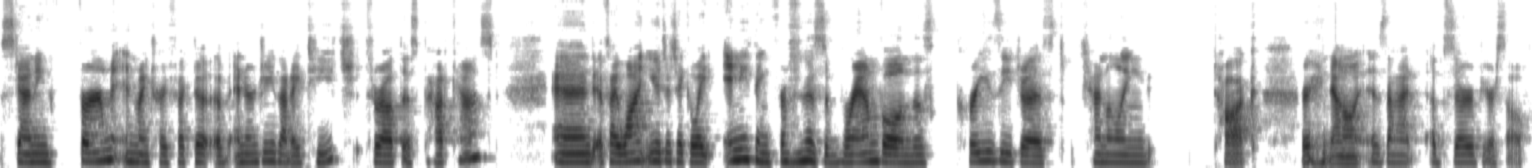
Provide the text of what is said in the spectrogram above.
standing firm in my trifecta of energy that I teach throughout this podcast. And if I want you to take away anything from this ramble and this crazy just channeling talk right now is that observe yourself.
